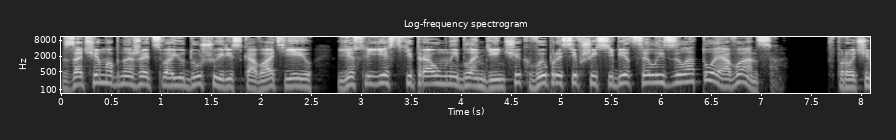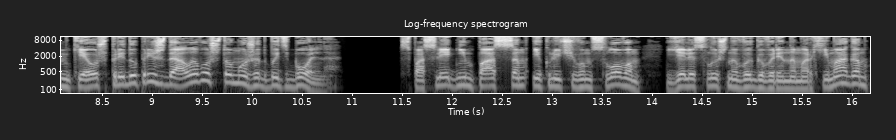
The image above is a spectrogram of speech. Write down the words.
Зачем обнажать свою душу и рисковать ею, если есть хитроумный блондинчик, выпросивший себе целый золотой авансом? Впрочем, Кеуш предупреждал его, что может быть больно. С последним пассом и ключевым словом, еле слышно выговоренным архимагом,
